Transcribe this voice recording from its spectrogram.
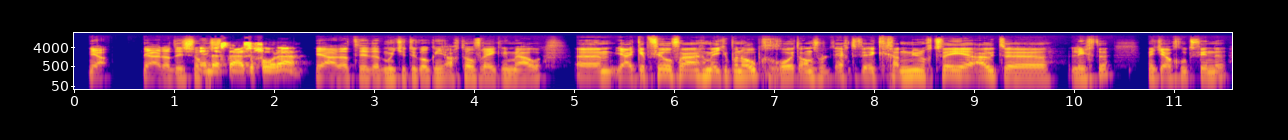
ja, dat is nog En daar staan ze vooraan. Ja, dat, dat moet je natuurlijk ook in je achterhoofd rekening mee houden. Ehm, ja, ik heb veel vragen een beetje op een hoop gegooid. Anders wordt het echt te veel. Ik ga er nu nog twee uitlichten. met jou goed vinden.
